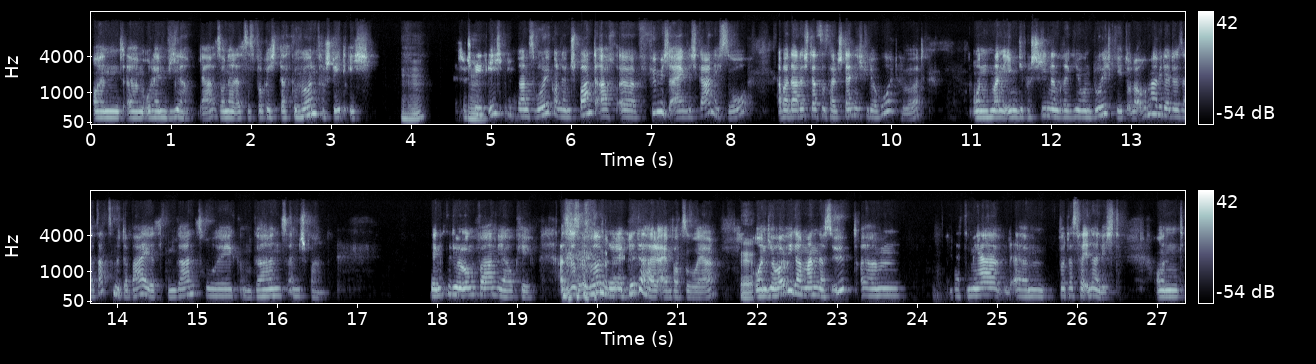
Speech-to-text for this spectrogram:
Und, ähm, oder in wir, ja, sondern es ist wirklich, das Gehirn versteht ich. Mhm. Es versteht mhm. ich, bin ganz ruhig und entspannt, ach, äh, fühle mich eigentlich gar nicht so. Aber dadurch, dass es halt ständig wiederholt wird, und man eben die verschiedenen Regionen durchgeht oder auch immer wieder dieser Satz mit dabei ist, bin ganz ruhig und ganz entspannt. Denkst du dir irgendwann, ja, okay. Also das Gehirn reagiert da halt einfach so, ja? ja? Und je häufiger man das übt, ähm, desto mehr ähm, wird das verinnerlicht. Und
